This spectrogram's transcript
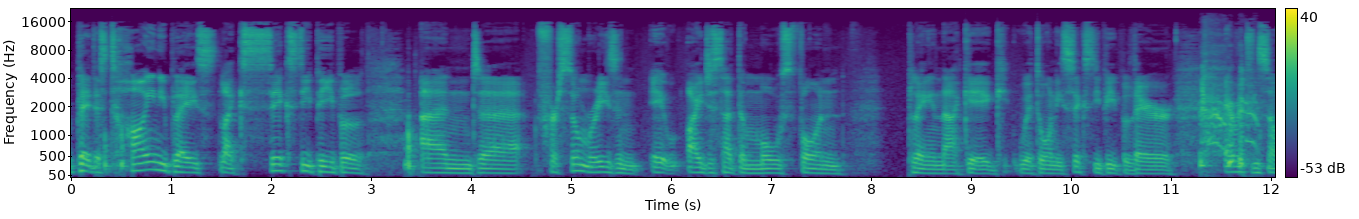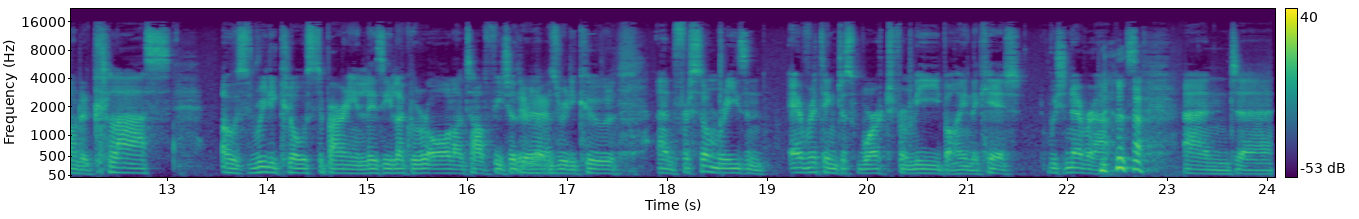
We played this tiny place, like sixty people, and uh, for some reason, it I just had the most fun playing that gig with only sixty people there. Everything sounded class. I was really close to Barry and Lizzie, like we were all on top of each other. Yeah. That was really cool. And for some reason, everything just worked for me behind the kit, which never happens. and uh,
